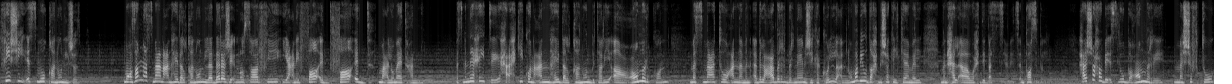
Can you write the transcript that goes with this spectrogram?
في شيء اسمه قانون الجذب. معظمنا سمعنا عن هيدا القانون لدرجة إنه صار في يعني فائض فائض معلومات عنه. بس من ناحيتي حأحكيكم عن هيدا القانون بطريقة عمركم ما سمعتوا عنا من قبل عبر برنامجي ككل لأنه ما بيوضح بشكل كامل من حلقة وحدة بس يعني it's impossible. حاشرحه بأسلوب عمري ما شفته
